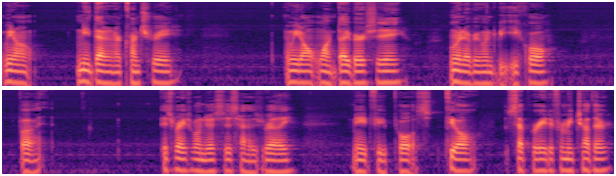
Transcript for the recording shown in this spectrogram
We don't need that in our country, and we don't want diversity. We want everyone to be equal, but this racial injustice has really made people feel separated from each other,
